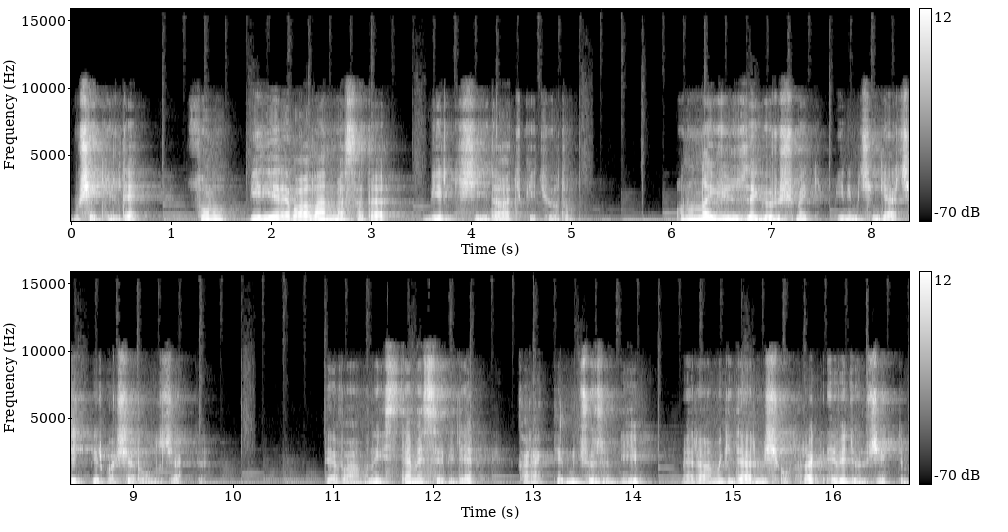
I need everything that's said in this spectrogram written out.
Bu şekilde sonu bir yere bağlanmasa da bir kişiyi daha tüketiyordum. Onunla yüz yüze görüşmek benim için gerçek bir başarı olacaktı. Devamını istemese bile karakterini çözümleyip meramı gidermiş olarak eve dönecektim.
